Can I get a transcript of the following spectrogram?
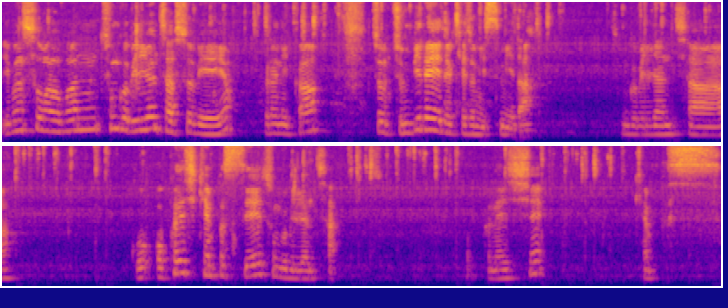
이번 수업은 중급 1년차 수업이에요. 그러니까 좀 준비를 해야 될 게 좀 있습니다. 중급 1년차 오픈에시 캠퍼스의 중급 1년차 오픈에시 캠퍼스의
